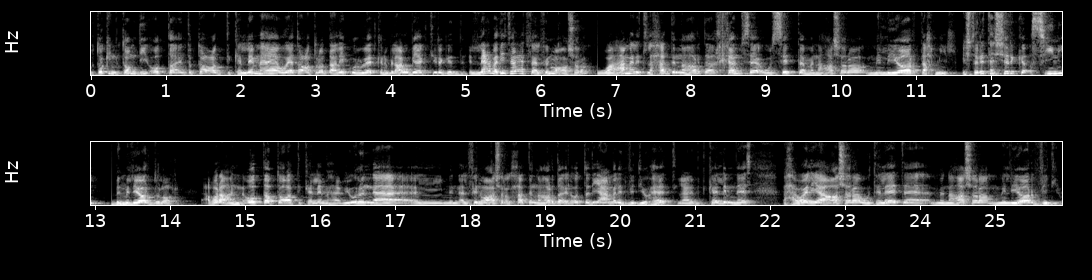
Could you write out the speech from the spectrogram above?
و Talking Tom دي قطة أنت بتقعد تكلمها وهي تقعد ترد عليك والولاد كانوا بيلعبوا بيها كتير جدا. اللعبة دي طلعت في 2010 وعملت لحد النهارده 5.6 من 10 مليار تحميل. اشترتها شركة صيني بمليار دولار. عبارة عن قطة بتقعد تكلمها بيقولوا إن من 2010 لحد النهارده القطة دي عملت فيديوهات يعني بتكلم ناس بحوالي 10 و3 من 10 مليار فيديو.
